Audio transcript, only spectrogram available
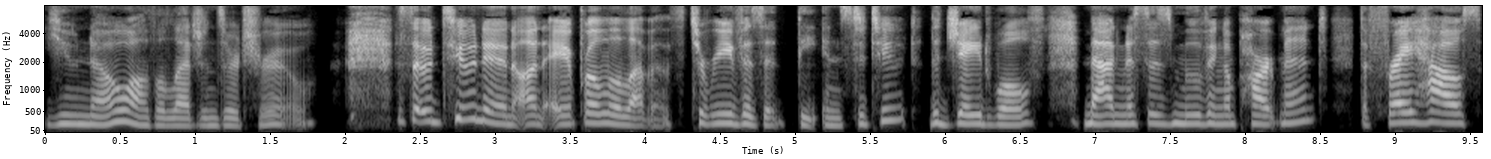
you know all the legends are true. So tune in on April 11th to revisit the Institute, the Jade Wolf, Magnus's moving apartment, the Fray House,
